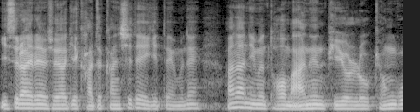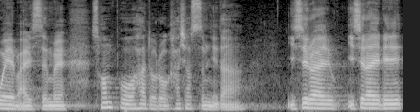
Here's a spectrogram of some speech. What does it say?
이스라엘의 죄악이 가득한 시대이기 때문에 하나님은 더 많은 비율로 경고의 말씀을 선포하도록 하셨습니다. 이스라엘 이스라엘의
